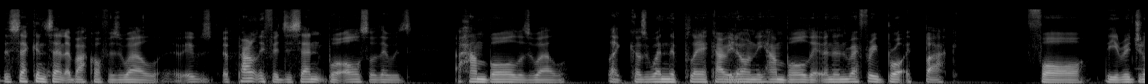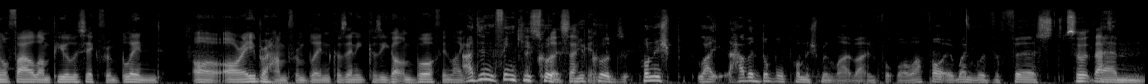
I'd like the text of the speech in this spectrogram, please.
the second centre back off as well. It was apparently for dissent, but also there was a handball as well. Like because when the player carried on, he handballed it, and then the referee brought it back for the original foul on Pulisic from Blind or or Abraham from Blind because then because he, got them both in like I didn't think you could. You could punish like have a double punishment like that in football. I thought it went with the first, so that's um,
